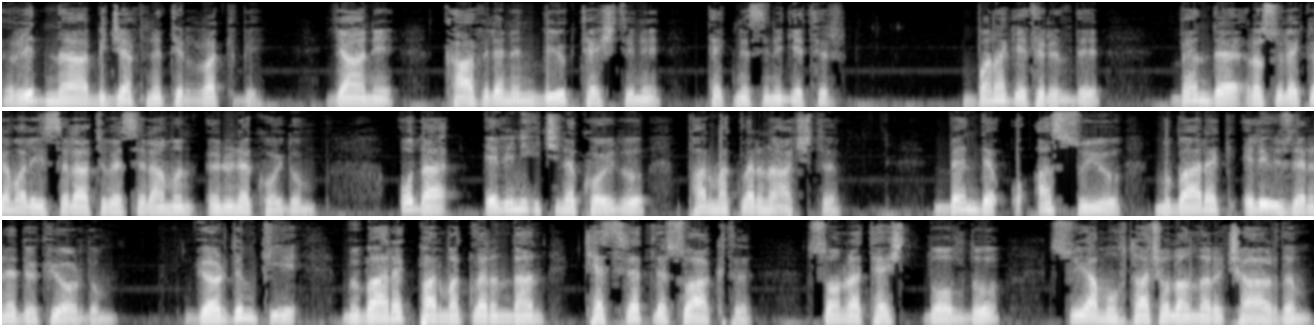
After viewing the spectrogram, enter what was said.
Ridna bi cefnetir rakbi. Yani kafilenin büyük teştini, teknesini getir. Bana getirildi. Ben de Resul Ekrem Aleyhissalatu vesselam'ın önüne koydum. O da elini içine koydu, parmaklarını açtı. Ben de o az suyu mübarek eli üzerine döküyordum. Gördüm ki mübarek parmaklarından kesretle su aktı. Sonra teşt doldu, suya muhtaç olanları çağırdım.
